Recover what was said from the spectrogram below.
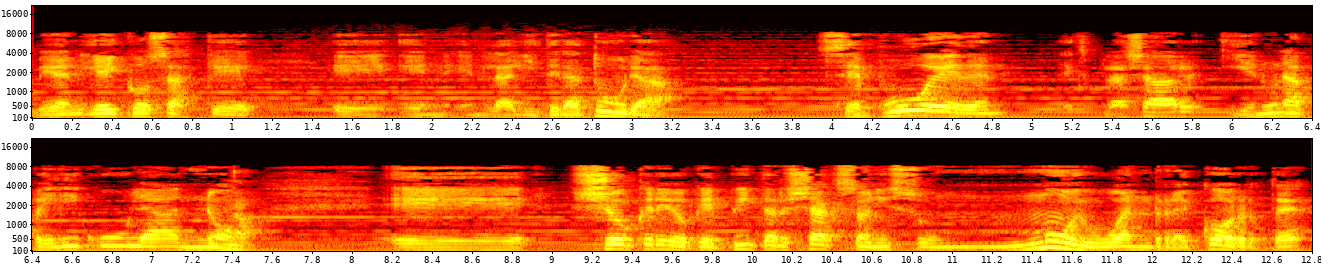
Bien, y hay cosas que eh, en, en la literatura se pueden explayar y en una película no. No. Eh, yo creo que Peter Jackson hizo un muy buen recorte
